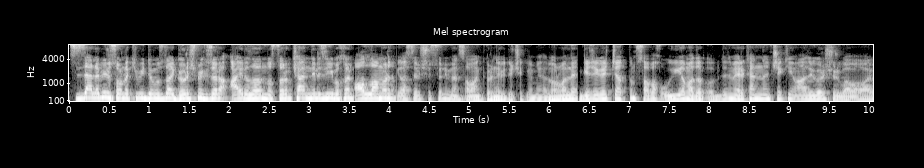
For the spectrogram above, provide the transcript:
sizlerle bir sonraki videomuzda görüşmek üzere ayrılalım dostlarım. Kendinize iyi bakın. Allah'a emanet. Ya size bir şey söyleyeyim ben sabah köründe video çekiyorum ya. Normalde gece geç yattım sabah uyuyamadım. Dedim erkenden çekeyim hadi görüşürüz baba bay bay.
